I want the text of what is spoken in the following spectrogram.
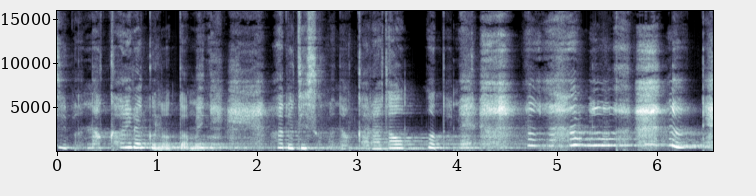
自分の快楽のために主様の体を求めなんて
